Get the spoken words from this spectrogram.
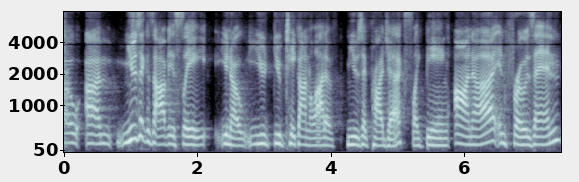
So, um, music is obviously, you know, you you take on a lot of music projects like being Anna in Frozen.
